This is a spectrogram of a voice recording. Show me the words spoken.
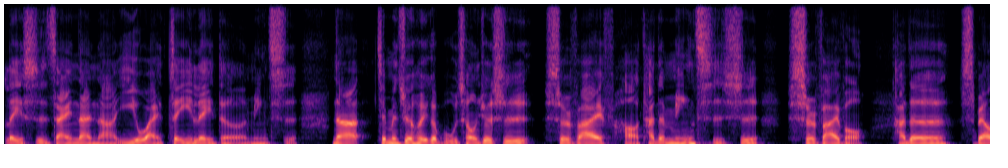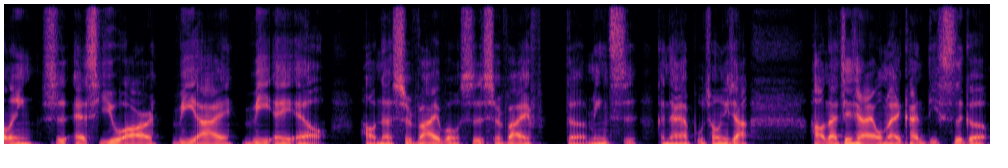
类似灾难啊、意外这一类的名词。那这边最后一个补充就是 survive，好，它的名词是 survival，它的 spelling 是 s u r v i v a l，好，那 survival 是 survive 的名词，跟大家补充一下。好，那接下来我们来看第四个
